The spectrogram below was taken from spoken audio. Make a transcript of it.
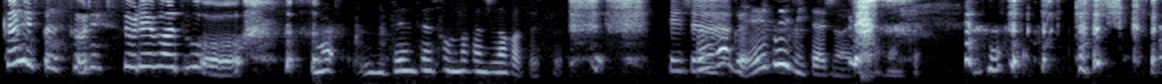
彼さん、それ、それはどう？な全然そんな感じなかったです。え、じゃあなん、か AV みたいじゃないですか。なんか 確かに。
